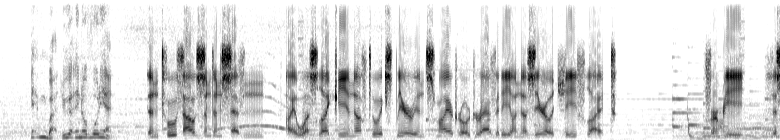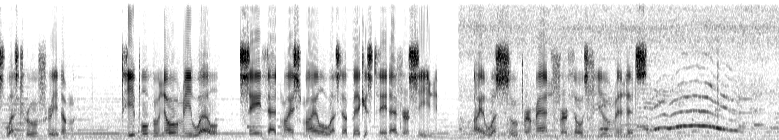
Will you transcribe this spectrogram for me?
Hebat juga Lenovo ni kan? In 2007, I was lucky enough to experience microgravity on a zero-G flight. For me, this was true freedom. People who know me well say that my smile was the biggest they'd ever seen. I was Superman for those few minutes.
